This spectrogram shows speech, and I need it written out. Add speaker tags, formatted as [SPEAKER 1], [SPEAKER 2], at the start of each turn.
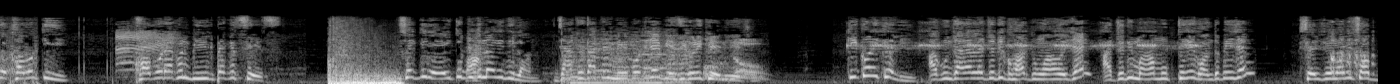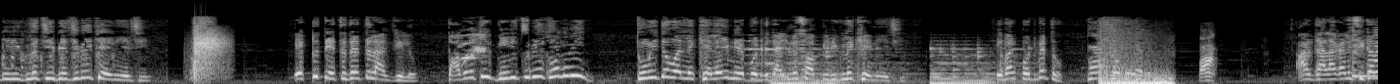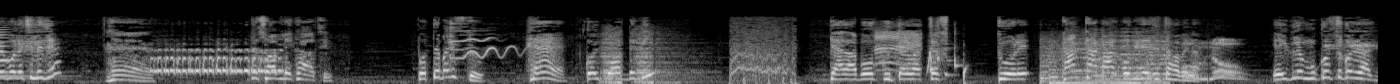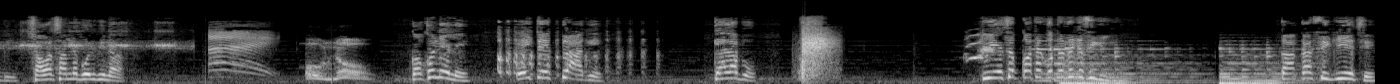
[SPEAKER 1] রে খবর কি?
[SPEAKER 2] খবর এখন বিড়ির প্যাকেট শেষ।
[SPEAKER 1] সে কি রে এই তো দুটো লাগিয়ে দিলাম।
[SPEAKER 2] যাতে তাতে মেয়ে পড়ে যায় বেশি করে খেয়ে নিয়েছি। কি করে খেলি? আগুন জ্বালালে যদি ঘর ধোঁয়া হয়ে যায় আর যদি মা মুখ থেকে গন্ধ পেয়ে যায় সেই জন্য আমি সব বিড়িগুলো চিবিয়ে চিবিয়ে খেয়ে নিয়েছি। একটু তেতে তেতে লাগছিল।
[SPEAKER 1] তারপরে তুই বিড়ি চিবিয়ে খেয়ে নিবি?
[SPEAKER 2] তুমি তো বললে খেলেই মেয়ে পড়বে তাই জন্য সব বিড়িগুলো খেয়ে নিয়েছি। এবার পড়বে তো?
[SPEAKER 1] হ্যাঁ পড়ে যাবে।
[SPEAKER 2] আর গালাগালি শিখাবে বলেছিলে যে?
[SPEAKER 1] হ্যাঁ।
[SPEAKER 2] তো সব লেখা আছে।
[SPEAKER 1] পড়তে পারিস তো?
[SPEAKER 2] হ্যাঁ
[SPEAKER 1] কই পড় দেখি।
[SPEAKER 2] কেলাবো কুত্তার বাচ্চা তোরে থাক থাক আর গভীরে যেতে হবে না। এইগুলো মুখস্থ করে রাখবি সবার সামনে বলবি না।
[SPEAKER 1] কখন এলে?
[SPEAKER 2] এই তো একটু আগে। কেলাবো। তুই এসব কথা কোথা থেকে শিখলি? কাকা শিখিয়েছে।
